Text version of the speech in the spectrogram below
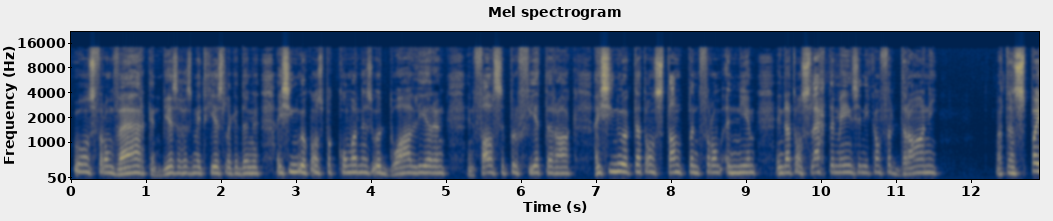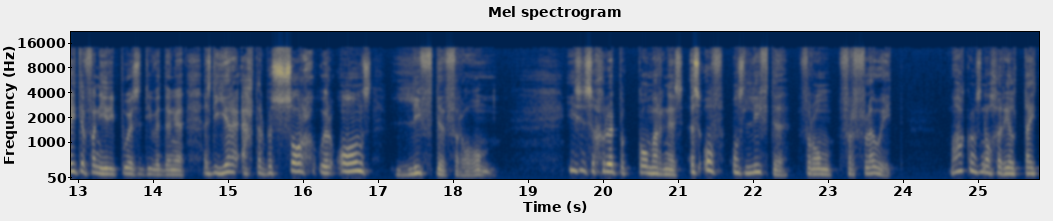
hoe ons vir hom werk en besig is met geestelike dinge. Hy sien ook ons bekommernis oor dwaallering en valse profete raak. Hy sien ook dat ons standpunt vir hom inneem en dat ons slegte mense nie kan verdra nie. Maar ten spyte van hierdie positiewe dinge, is die Here egter besorg oor ons liefde vir hom. Jesus se groot bekommernis is of ons liefde vir hom vervlou het. Maak ons nog gereeld tyd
